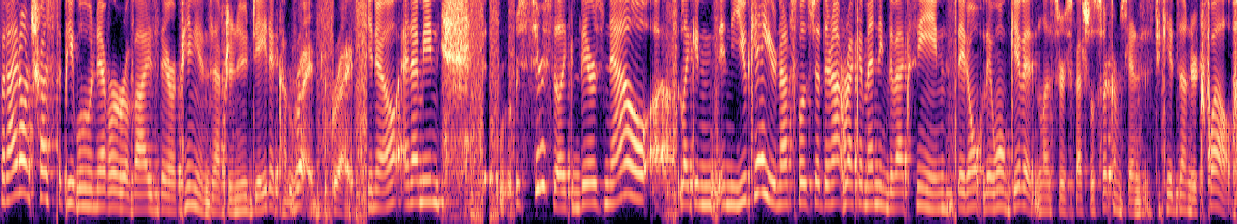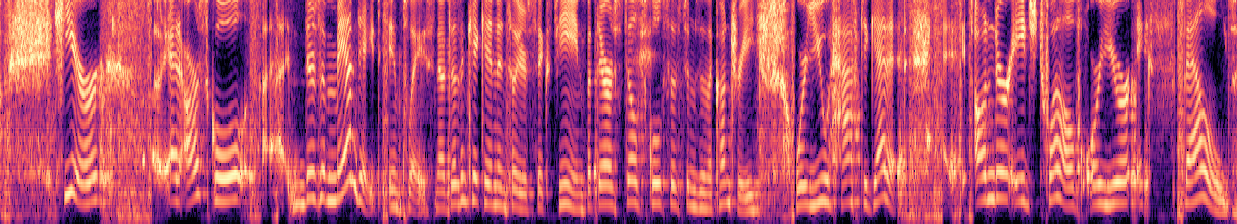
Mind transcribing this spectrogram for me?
But I don't trust the people who never revise their opinions after new data comes right, in. Right, right. You know, and I mean seriously, like there's now uh, like in in the UK you're not supposed to they're not recommending the vaccine. They don't they won't give it unless there's special circumstances to kids under 12. Here uh, at our school uh, there's a mandate in place. Now it doesn't kick in until you're 16, but there are still school systems in the country where you have to get it uh, under age 12 or you're expelled.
